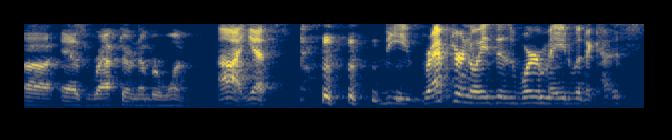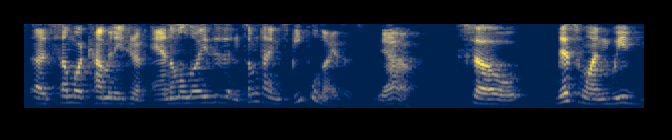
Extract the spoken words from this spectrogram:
uh, as Raptor Number One. Ah, yes. the raptor noises were made with a, a somewhat combination of animal noises and sometimes people noises. yeah, So this one, we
